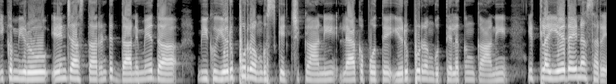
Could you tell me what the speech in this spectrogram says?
ఇక మీరు ఏం చేస్తారంటే దాని మీద మీకు ఎరుపు రంగు స్కెచ్ కానీ లేకపోతే ఎరుపు రంగు తిలకం కానీ ఇట్లా ఏదైనా సరే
